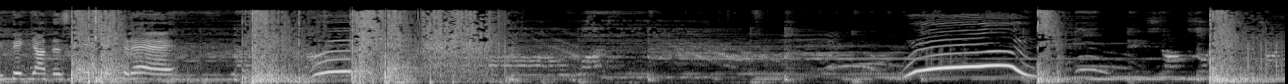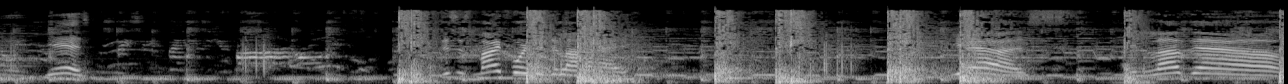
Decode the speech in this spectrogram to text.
We picked out this kitchen today. Woo! Woo! Yes. This is my 4th of July. Yes. I love them.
